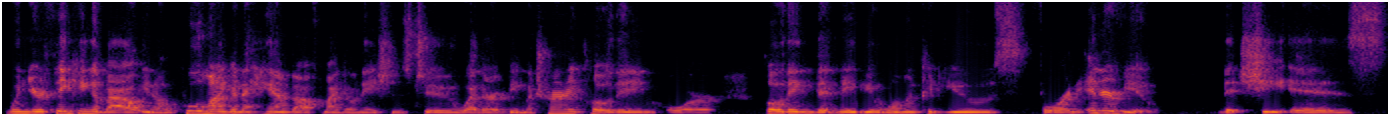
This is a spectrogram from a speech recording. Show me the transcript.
when you're thinking about, you know, who am I going to hand off my donations to, whether it be maternity clothing or clothing that maybe a woman could use for an interview that she is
